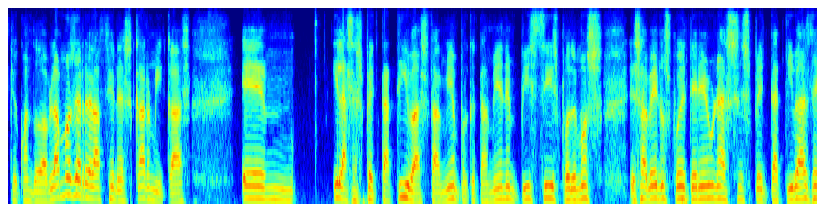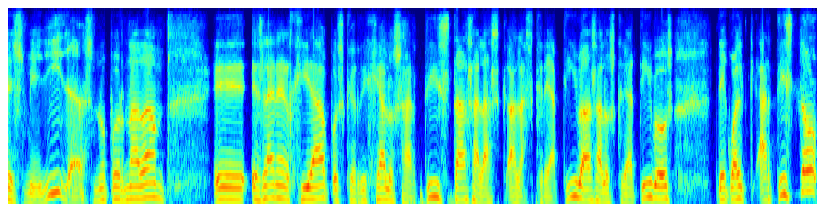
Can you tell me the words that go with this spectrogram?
que cuando hablamos de relaciones kármicas, eh, y las expectativas también, porque también en Piscis podemos, esa Venus puede tener unas expectativas desmedidas, no por nada eh, es la energía pues que rige a los artistas, a las, a las creativas, a los creativos, de cualquier artista,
